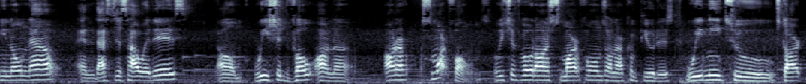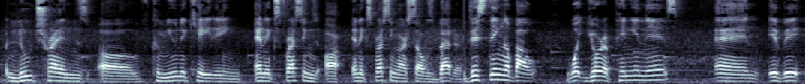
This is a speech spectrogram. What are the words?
you know, now, and that's just how it is. Um, we should vote on a on our smartphones. We should vote on our smartphones, on our computers. We need to start new trends of communicating and expressing our and expressing ourselves better. This thing about what your opinion is and if it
